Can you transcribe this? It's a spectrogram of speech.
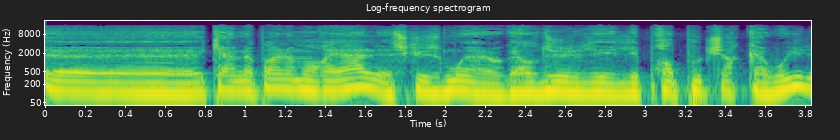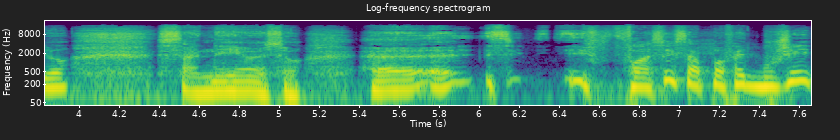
euh, qui en a pas à Montréal, excuse-moi, regarde les, les propos de Charkaoui, là, ça n'est un, ça. Euh, faut penser que ça n'a pas fait bouger,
